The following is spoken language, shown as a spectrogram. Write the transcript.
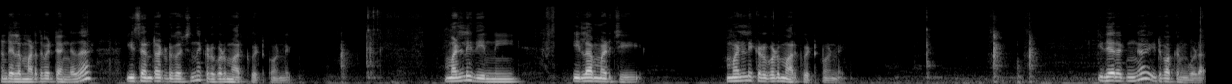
అంటే ఇలా మడత పెట్టాం కదా ఈ సెంటర్ అక్కడికి వచ్చింది ఇక్కడ కూడా మార్క్ పెట్టుకోండి. మళ్ళీ దీన్ని ఇలా మడిచి మళ్ళీ ఇక్కడ కూడా మార్క్ పెట్టుకోండి. ఇదే రకంగా ఇటు పక్కన కూడా.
